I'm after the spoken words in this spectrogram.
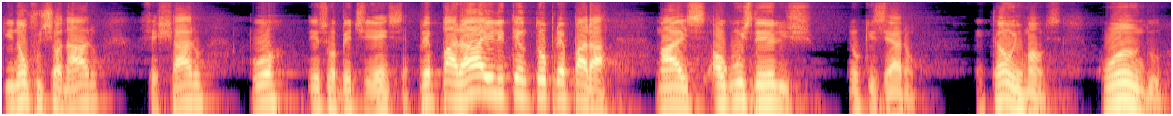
que não funcionaram, fecharam por desobediência. Preparar, ele tentou preparar, mas alguns deles não quiseram. Então, irmãos, quando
